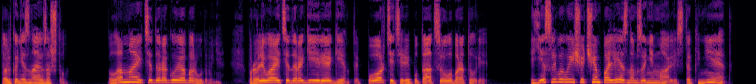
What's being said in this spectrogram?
только не знаю за что. Ломайте дорогое оборудование, проливаете дорогие реагенты, портите репутацию лаборатории. Если бы вы еще чем полезным занимались, так нет.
